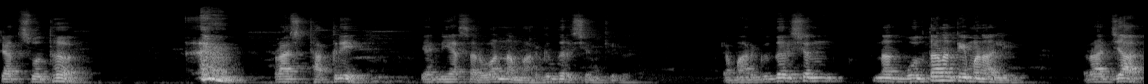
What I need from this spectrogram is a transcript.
त्यात स्वतः. राज ठाकरे यांनी या सर्वांना मार्गदर्शन केलं. त्या मार्गदर्शनात बोलताना ते म्हणाले राज्यात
